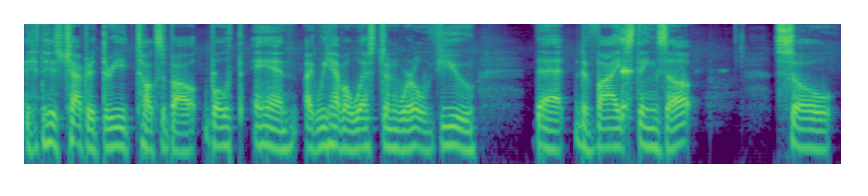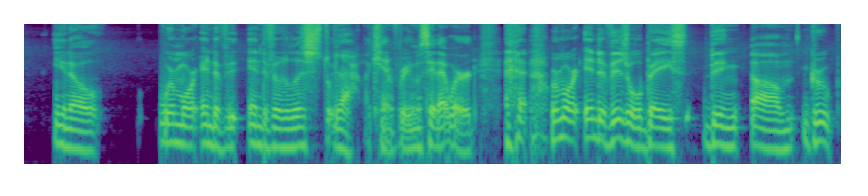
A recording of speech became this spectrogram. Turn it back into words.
his chapter three talks about both and like we have a Western worldview that divides things up. So you know we're more indiv- individualist. Yeah, I can't even say that word. we're more individual based being um, group,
